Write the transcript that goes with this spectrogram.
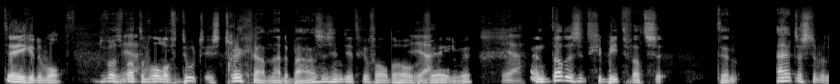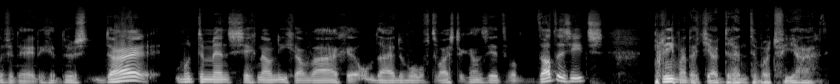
tegen de wolf. Dus Ja. wat de wolf doet, is teruggaan naar de basis. In dit geval de Hoge Ja. Veluwe. ja, En dat is het gebied wat ze ten uiterste willen verdedigen. Dus daar moet de mens zich nou niet gaan wagen om daar de wolf dwars te gaan zitten. Want dat is iets. Prima dat je uit Drenthe wordt verjaagd.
